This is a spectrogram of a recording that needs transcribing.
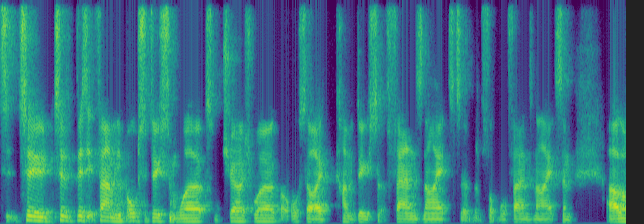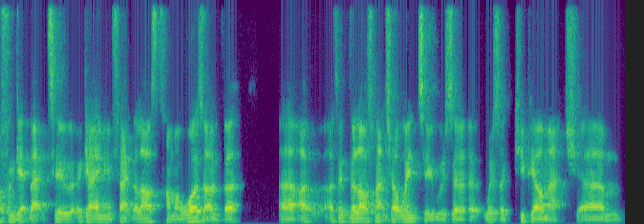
to, to, to visit family, but also do some work, some church work. But also I kind of do sort of fans nights, sort of football fans nights, and I'll often get back to a game. In fact, the last time I was over. Uh, I, I, think the last match I went to was a was a QPR match, um,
